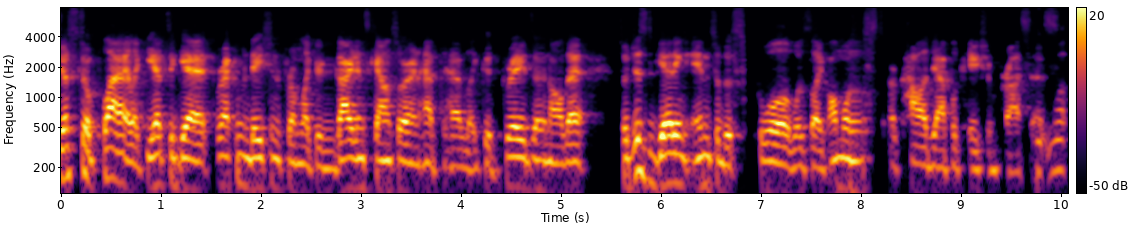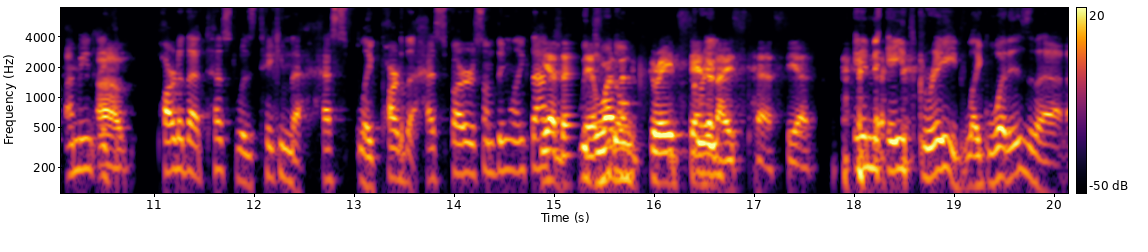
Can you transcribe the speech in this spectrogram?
just to apply, like you have to get recommendation from like your guidance counselor and have to have like good grades and all that. So just getting into the school was like almost a college application process. Well, I mean, I uh, part of that test was taking the HESP, like part of the HSPA or something like that. Yeah, the, the 11th grade standardized grade, test. Yeah. in eighth grade, like what is that?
